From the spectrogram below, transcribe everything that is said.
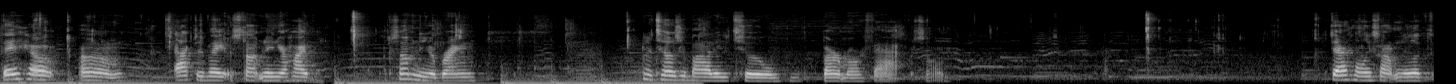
they help um, activate something in your hype, something in your brain. It tells your body to burn more fat. So definitely something to look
